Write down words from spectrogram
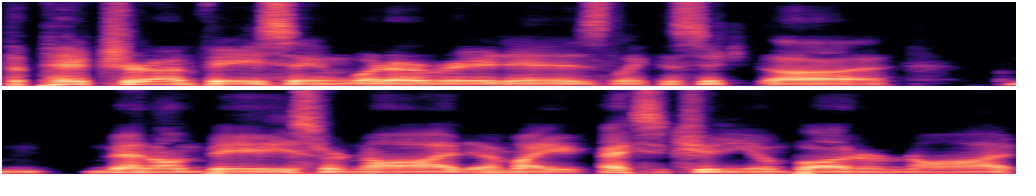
the picture I'm facing, whatever it is, like the uh men on base or not, am I executing a butt or not,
